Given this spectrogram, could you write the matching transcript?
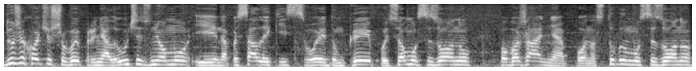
дуже хочу, щоб ви прийняли участь в ньому і написали якісь свої думки по цьому сезону, побажання по наступному сезону.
